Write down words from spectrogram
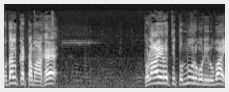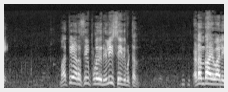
முதல் கட்டமாக தொள்ளாயிரத்தி தொண்ணூறு கோடி ரூபாய் மத்திய அரசு இப்பொழுது ரிலீஸ் செய்துவிட்டது நடந்தாய்வாலி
